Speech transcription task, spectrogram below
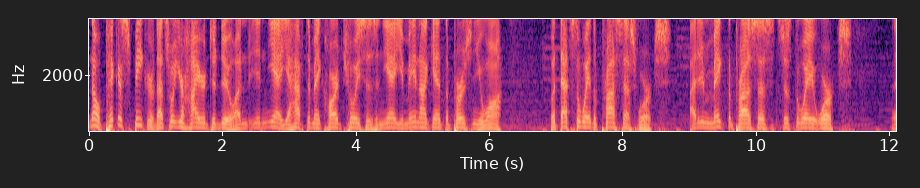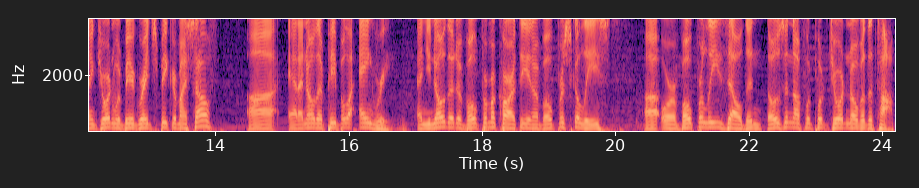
no, pick a speaker. That's what you're hired to do. And, and, yeah, you have to make hard choices. And yeah, you may not get the person you want, but that's the way the process works. I didn't make the process. It's just the way it works. I think Jordan would be a great speaker myself. Uh, and I know that people are angry. And you know that a vote for McCarthy and a vote for Scalise uh, or a vote for Lee Zeldin, those enough would put Jordan over the top.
